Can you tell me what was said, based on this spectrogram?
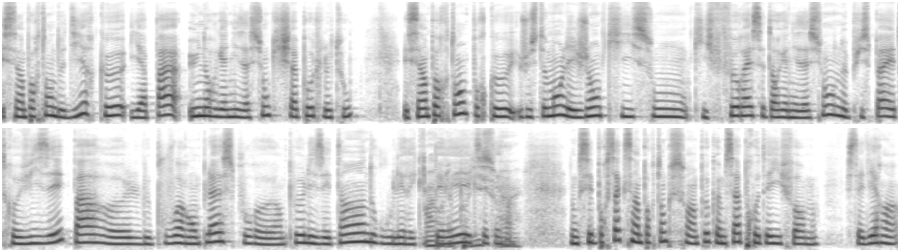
Et c'est important de dire qu'il n'y a pas une organisation qui chapeaute le tout. Et c'est important pour que justement les gens qui, sont, qui feraient cette organisation ne puissent pas être visés par le pouvoir en place pour un peu les éteindre ou les ah récupérer, etc. Donc c'est pour ça que c'est important que ce soit un peu comme ça protéiforme. C'est-à-dire,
